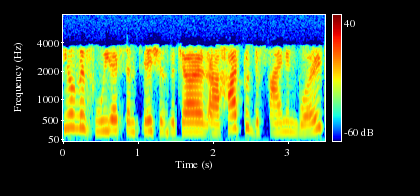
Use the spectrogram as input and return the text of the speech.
feel this weird sensations which are uh, hard to define in words,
